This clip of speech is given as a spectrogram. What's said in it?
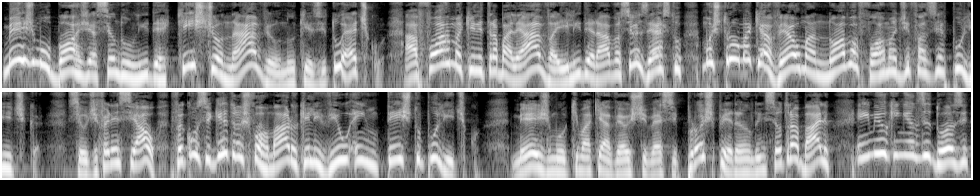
Mesmo Borgia sendo um líder questionável no quesito ético, a forma que ele trabalhava e liderava seu exército mostrou a Maquiavel uma nova forma de fazer política. Seu diferencial foi conseguir transformar o que ele viu em um texto político. Mesmo que Maquiavel estivesse prosperando em seu trabalho, em 1512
